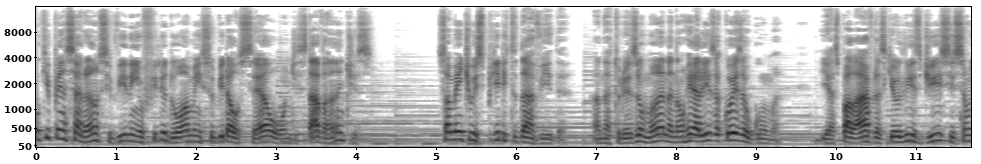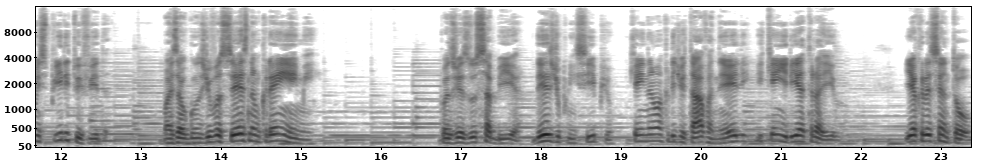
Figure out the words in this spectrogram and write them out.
o que pensarão se virem o Filho do Homem subir ao céu onde estava antes? Somente o Espírito dá vida. A natureza humana não realiza coisa alguma, e as palavras que eu lhes disse são espírito e vida. Mas alguns de vocês não creem em mim. Pois Jesus sabia, desde o princípio, quem não acreditava nele e quem iria traí-lo. E acrescentou:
